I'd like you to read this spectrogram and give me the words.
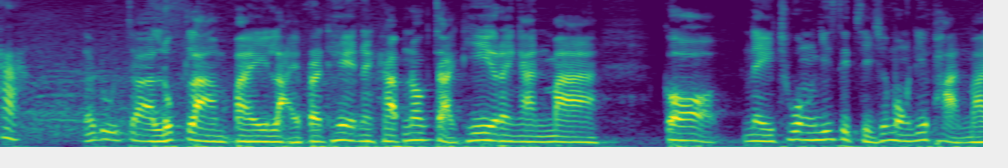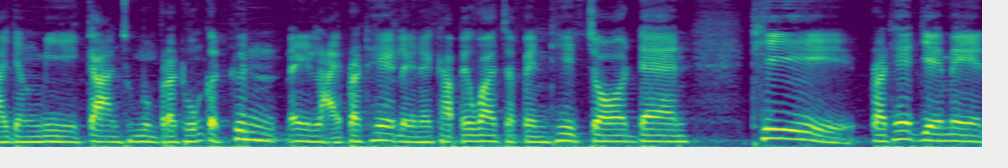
ค่ะ แล้วดูจะลุกลามไปหลายประเทศนะครับ นอกจากที่รายงานมา ก็ในช่วง 24 ชั่วโมงที่ผ่านมายังมีการชุมนุมประท้วงเกิดขึ้นในหลายประเทศเลยนะครับ ไม่ว่าจะเป็นที่จอร์แดนที่ประเทศเยเมน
